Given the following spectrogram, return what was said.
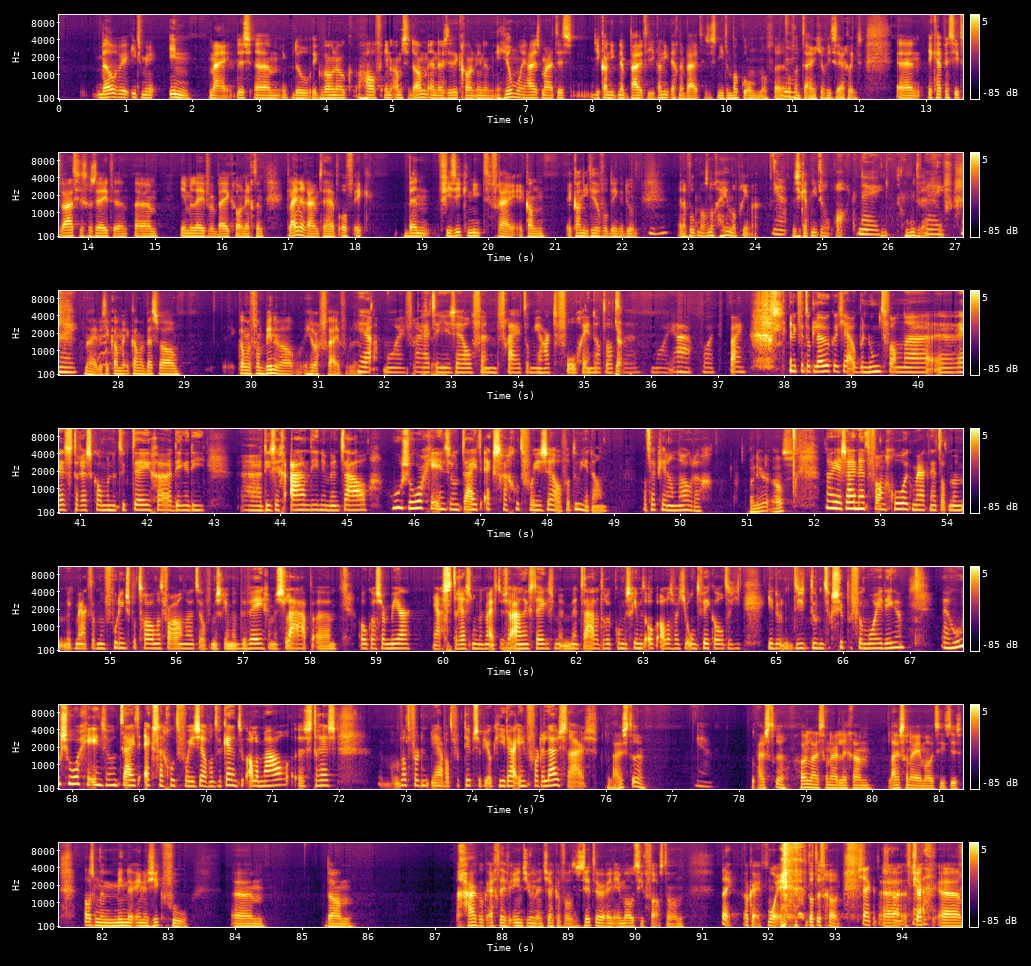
wel weer iets meer in mij. Dus ehm, ik bedoel, ik woon ook half in Amsterdam en daar zit ik gewoon in een heel mooi huis, maar het is, je kan niet naar buiten, je kan niet echt naar buiten. Het is niet een balkon of, eh, Nee. of een tuintje of iets dergelijks. En ik heb in situaties gezeten ehm, in mijn leven waarbij ik gewoon echt een kleine ruimte heb of ik ben fysiek niet vrij. Ik kan, ik kan niet heel veel dingen doen. Mhm. En dan voel ik me alsnog helemaal prima. Ja, Dus ik heb niet van, oh, nee, ik moet weg. nee, Of, nee. Nee, dus ik kan me, ik kan me best wel. Kan me van binnen wel heel erg vrij voelen. Ja, mooi. Vrijheid in jezelf en vrijheid om je hart te volgen in dat wat Ja. eh, mooi. Ja, mooi. Fijn. En ik vind het ook leuk dat jij ook benoemt van eh, hè, stress komen natuurlijk tegen, dingen die, die zich aandienen mentaal. Hoe zorg je in zo'n tijd extra goed voor jezelf? Wat doe je dan? Wat heb je dan nodig? Wanneer? Als? Nou, jij zei net van, goh, ik merk net dat mijn, ik merk dat mijn voedingspatroon wat verandert. Of misschien mijn bewegen, mijn slaap. Ehm, ook als er meer ja, stress, noem het maar even tussen aanhalingstekens, mentale druk komt. Misschien met ook alles wat je ontwikkelt. Je, je, doet, je doet natuurlijk super veel mooie dingen. Eh, hoe zorg je in zo'n tijd extra goed voor jezelf? Want we kennen natuurlijk allemaal eh, stress. Wat voor, ja, wat voor tips heb je ook hier daarin voor de luisteraars? Luisteren. Ja. Luisteren. Gewoon luisteren naar het lichaam. Luisteren naar je emoties. Dus als ik me minder energiek voel, ehm, dan ga ik ook echt even intunen en checken van zit er een emotie vast? Dan, nee, oké, mooi. dat is gewoon. Check het Eh, check. ehm,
